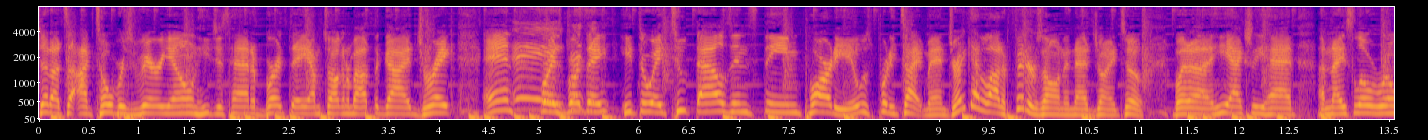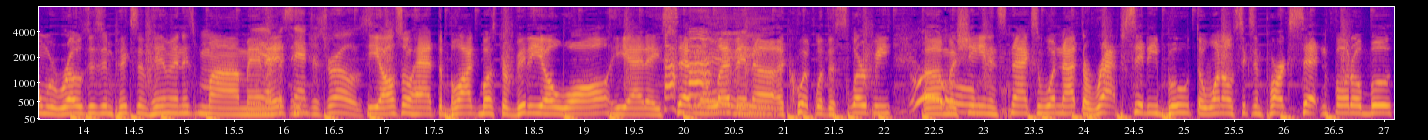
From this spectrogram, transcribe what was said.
Shout out to October's very own. He just had a birthday. I'm talking about the guy Drake. And Hey, for his Drizzy. birthday, he threw a 2000s themed party. It was pretty tight, man. Drake had a lot of fitters on in that joint too. But uh, he actually had a nice little room with roses and pics of him and his mom. And Yeah, Cassandra's Rose. He also had the Blockbuster video wall. He had a 7-Eleven uh, equipped with a Slurpee uh, machine and snacks and whatnot. The Rap City booth, the 106 and Park set and photo booth.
